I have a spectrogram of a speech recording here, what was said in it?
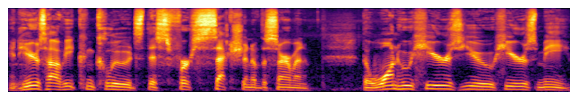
And here's how he concludes this first section of the sermon The one who hears you hears me,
